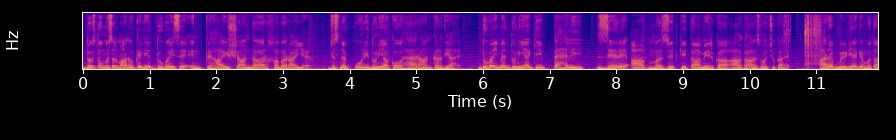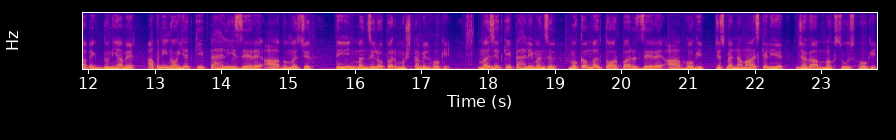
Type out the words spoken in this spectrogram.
दोस्तों, मुसलमानों के लिए दुबई से इंतहाई शानदार खबर आई है, जिसने पूरी दुनिया को हैरान कर दिया है। दुबई में दुनिया की पहली जेर आब मस्जिद की तामीर का आगाज़ हो चुका है। अरब मीडिया के मुताबिक दुनिया में अपनी नौयत की पहली जेर आब मस्जिद तीन मंजिलों पर मुश्तमिल होगी। मस्जिद की पहली मंजिल मुकम्मल तौर पर जेर आब होगी, जिसमें नमाज़ के लिए जगह मखसूस होगी।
